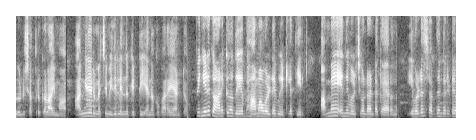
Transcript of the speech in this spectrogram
വീണ്ടും ശത്രുക്കളായി മാറും. അങ്ങനെ ഒരു മെച്ചം ഇതിൽ നിന്ന് കിട്ടി എന്നൊക്കെ പറയാൻ കേട്ടോ പിന്നീട് കാണിക്കുന്നത് ഭാമ അവളുടെ വീട്ടിലെത്തിയിരിക്കും. അമ്മയെ എന്ന് വിളിച്ചുകൊണ്ടാണ് കയറുന്നത്. ഇവളുടെ ശബ്ദം കേട്ടിട്ട്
